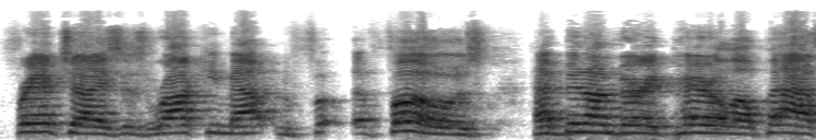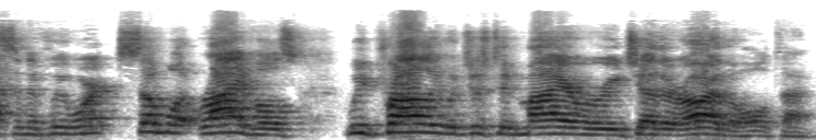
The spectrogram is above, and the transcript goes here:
franchises, Rocky Mountain uh, foes, have been on very parallel paths. And if we weren't somewhat rivals, we probably would just admire where each other are the whole time.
